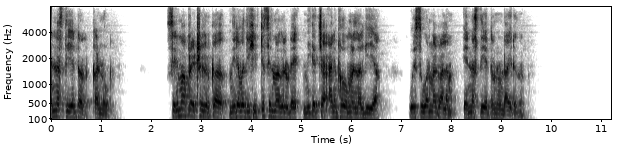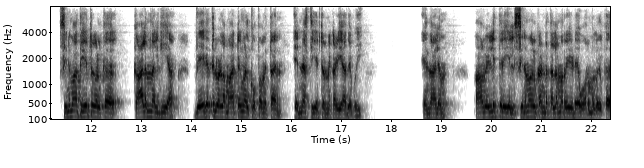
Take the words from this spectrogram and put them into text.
N S theatre Kannur. Cinema പ്രേക്ഷകർക്ക് നിരവധി ഹിറ്റ് സിനിമകളുടെ മികച്ച അനുഭവങ്ങൾ നൽകിയ ഒരു സുവർണകാലം എൻ എസ് തിയേറ്ററിനുണ്ടായിരുന്നു. സിനിമാ തിയേറ്ററുകൾക്ക് കാലം നൽകിയ വേഗത്തിലുള്ള മാറ്റങ്ങൾക്കൊപ്പമെത്താൻ എൻ എസ് തിയേറ്ററിന് കഴിയാതെ പോയി. എന്നാലും ആ വെള്ളിത്തിരയിൽ സിനിമകൾ കണ്ട തലമുറയുടെ ഓർമ്മകൾക്ക്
